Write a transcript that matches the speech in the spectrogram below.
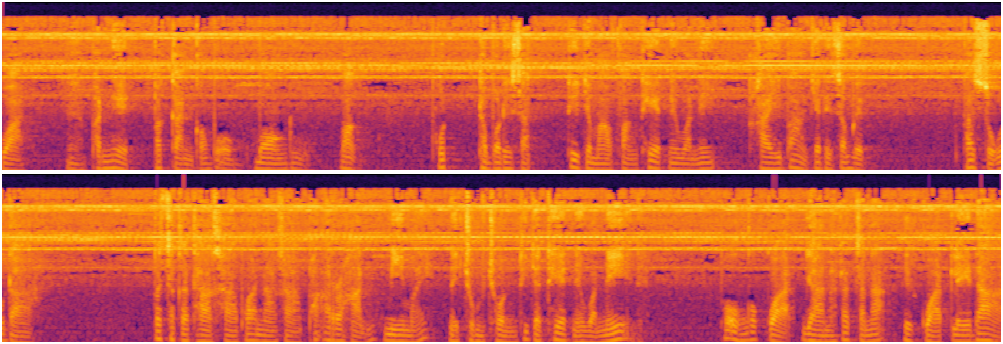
กวาดพระเนตรพระกันของพระองค์มองดูว่าพุทธบริษัทที่จะมาฟังเทศในวันนี้ ใครบ้างจะได้สำเร็จ พระโสดา ระสกทาคาพระนาคา พระอรหันต์มีไหม ในชุมชนที่จะเทศในวันนี้ พระองค์ก็กวาดยานทัศนะคือกวาดเลดาร์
